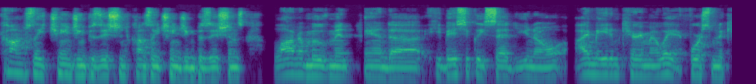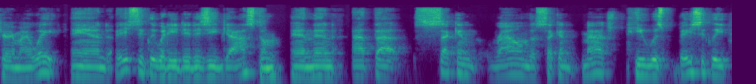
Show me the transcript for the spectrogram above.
constantly changing positions, constantly changing positions, a lot of movement and uh, he basically said, you know, I made him carry my weight. I forced him to carry my weight. And basically, what he did is he gassed him. And then at that second round, the second match, he was basically,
